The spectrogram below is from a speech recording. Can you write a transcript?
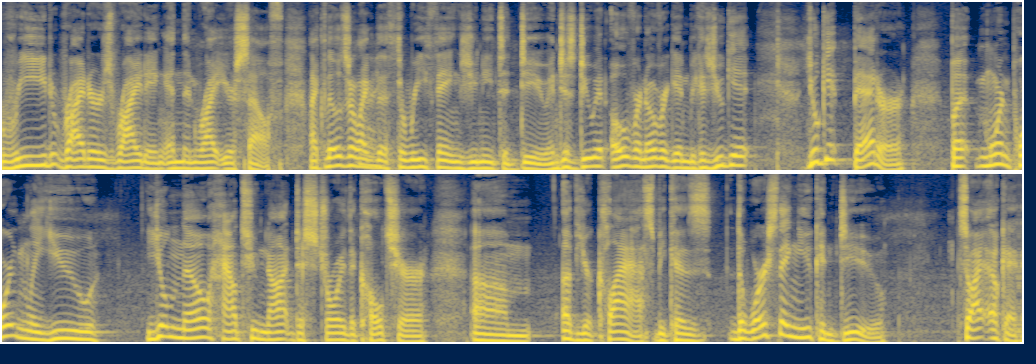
read writers' writing, and then write yourself. Like those are like right. the three things you need to do, and just do it over and over again because you get you'll get better, but more importantly, you you'll know how to not destroy the culture um, of your class because the worst thing you can do. So I okay,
